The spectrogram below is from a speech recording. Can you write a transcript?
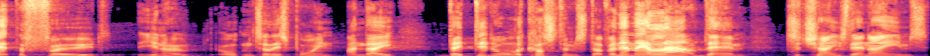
ate the food, you know, up until this point, and they, they did all the custom stuff, and then they allowed them to change their names.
